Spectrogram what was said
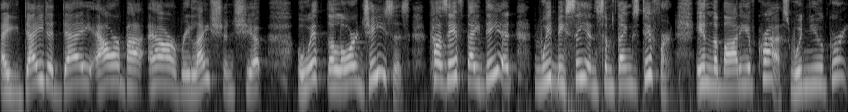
a day to day, hour by hour relationship with the Lord Jesus. Because if they did, we'd be seeing some things different in the body of Christ. Wouldn't you agree?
